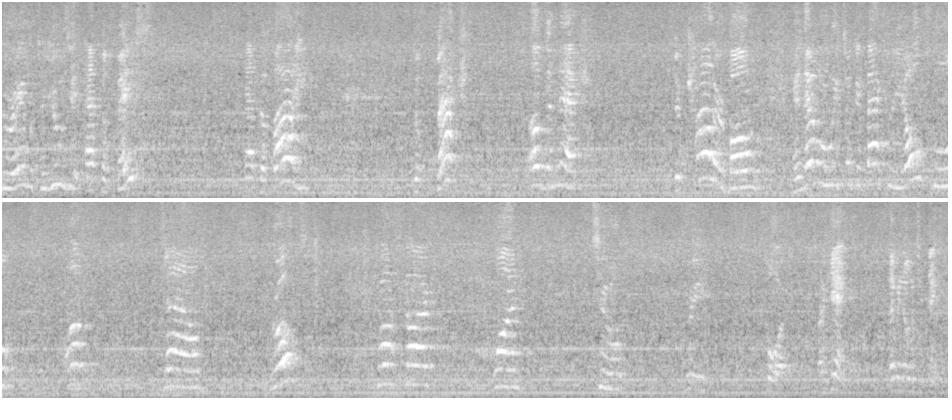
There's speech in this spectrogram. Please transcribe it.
we were able to use it at the face, at the body, the back of the neck, the collarbone, and then when we took it back to the old school, up down, throat, cross guard, one, two, three, four. Again, let me know what you think.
